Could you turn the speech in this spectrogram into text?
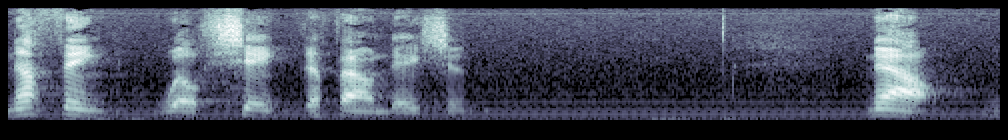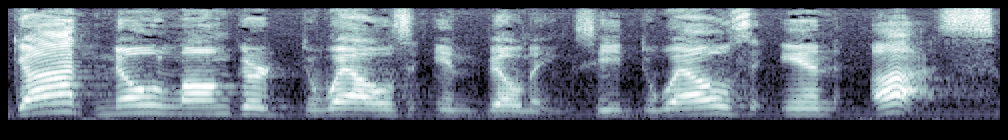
nothing will shake the foundation. Now, God no longer dwells in buildings, He dwells in us.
